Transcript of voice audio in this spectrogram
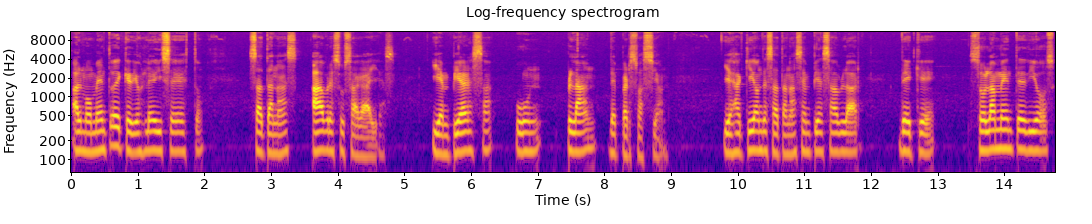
Al momento de que Dios le dice esto, Satanás abre sus agallas y empieza un plan de persuasión. Y es aquí donde Satanás empieza a hablar de que solamente Dios,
